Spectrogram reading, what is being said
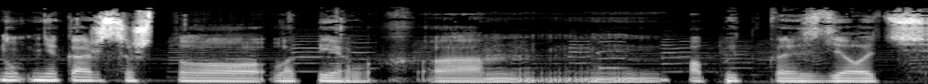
Ну, мне кажется, что, во-первых, эм, попытка сделать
